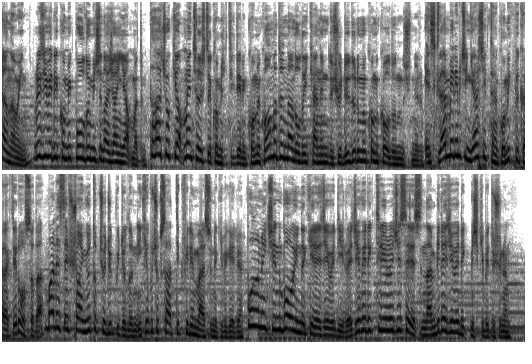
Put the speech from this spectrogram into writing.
anlamayın. Recep'i komik bulduğum için ajan yapmadım. Daha çok yapmaya çalıştığı komikliklerin komik olmadığından dolayı kendini düşürdüğü durumun komik olduğunu düşünüyorum. Eskiden benim için gerçekten komik bir karakteri olsa da maalesef şu an YouTube çocuk videolarının 2,5 saatlik film versiyonu gibi geliyor. Bunun için bu oyundaki Recep'i değil, Recep'lik Trilogy serisinden bir Recep'likmiş gibi düşünün.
